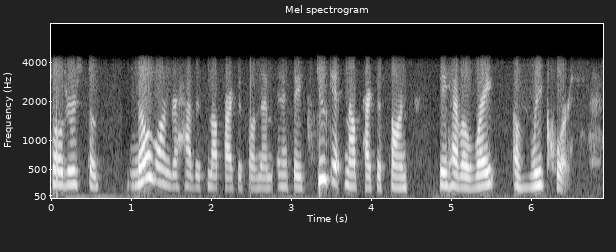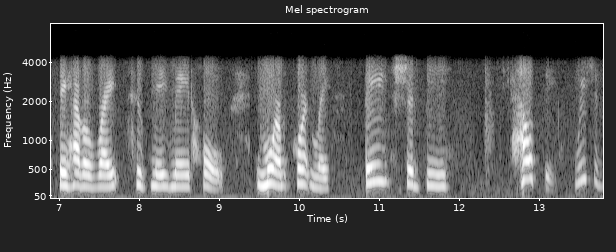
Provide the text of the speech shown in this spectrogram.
soldiers so no longer have this malpractice on them. And if they do get malpractice on, they have a right of recourse. They have a right to be made whole. More importantly, they should be healthy. We should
